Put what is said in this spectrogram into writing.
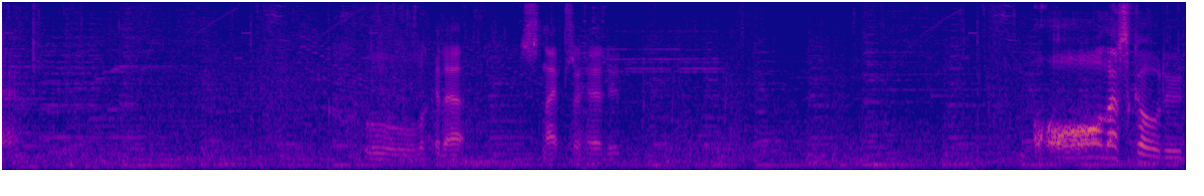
Okay. Ooh, look at that. Snipes ahead, dude. Oh, let's go, dude.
